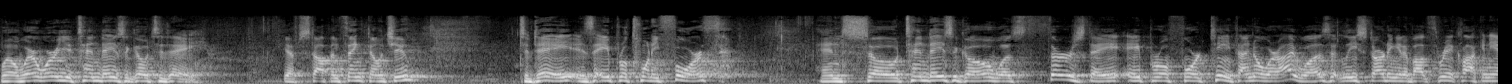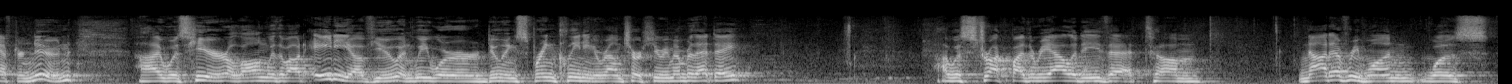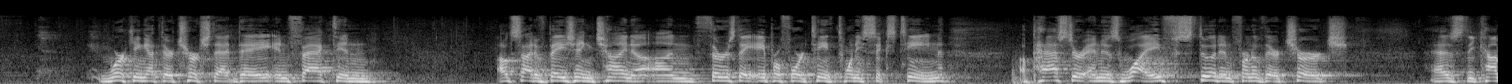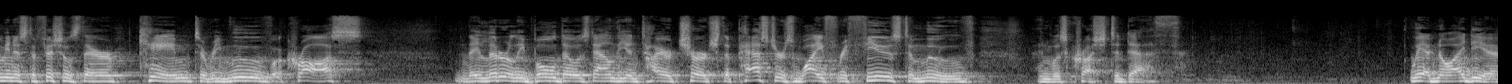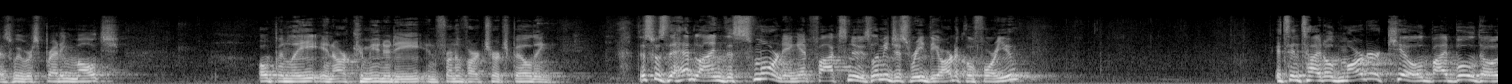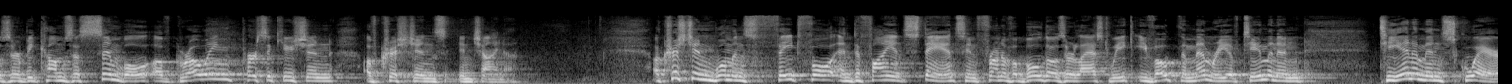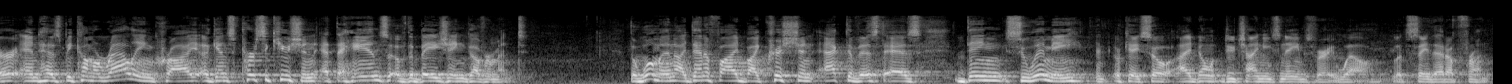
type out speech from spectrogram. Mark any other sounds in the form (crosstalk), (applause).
Well, where were you 10 days ago today? You have to stop and think, don't you? Today is April 24th, and so 10 days ago was Thursday, April 14th. I know where I was, at least starting at about 3 o'clock in the afternoon. I was here along with about 80 of you, and we were doing spring cleaning around church. Do you remember that day? I was struck by the reality that. Um, not everyone was working at their church that day. In fact, in outside of Beijing, China, on Thursday, April 14th, 2016, a pastor and his wife stood in front of their church as the communist officials there came to remove a cross. They literally bulldozed down the entire church. The pastor's wife refused to move and was crushed to death. We had no idea as we were spreading mulch openly in our community in front of our church building. This was the headline this morning at Fox News. Let me just read the article for you. It's entitled Martyr Killed by Bulldozer Becomes a Symbol of Growing Persecution of Christians in China. A Christian woman's fateful and defiant stance in front of a bulldozer last week evoked the memory of Tiananmen Tiananmen Square and has become a rallying cry against persecution at the hands of the Beijing government. The woman, identified by Christian activists as Ding Suimi, okay, so I don't do Chinese names very well. Let's say that up front.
